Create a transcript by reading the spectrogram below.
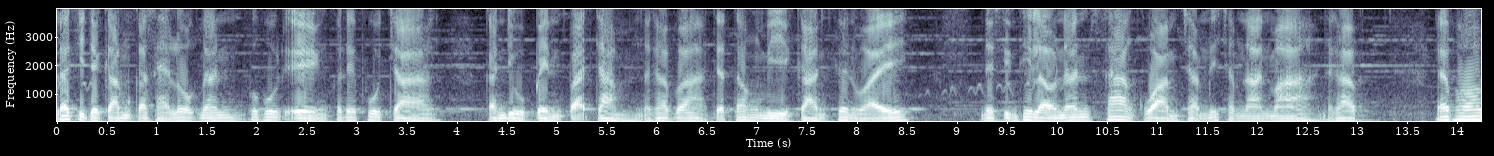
และกิจกรรมกระแสโลกนั้น ผู้พูดเองก็ได้พูดจากันอยู่เป็นประจำนะครับว่าจะต้องมีการเคลื่อนไหว ในสิ่งที่เรานั้นสร้างความชำนิชำนาญมานะครับ และพร้อม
